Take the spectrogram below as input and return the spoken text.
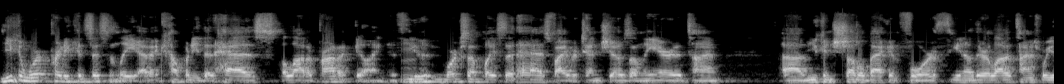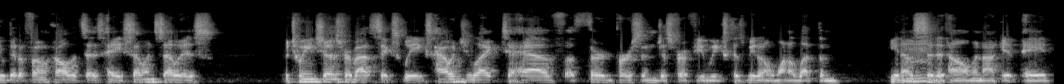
you can work pretty consistently at a company that has a lot of product going. If you Mm-hmm. work someplace that has five or 10 shows on the air at a time, um, you can shuttle back and forth. You know, there are a lot of times where you'll get a phone call that says, Hey, so and so is between shows for about six weeks. How would you like to have a third person just for a few weeks? Cause we don't want to let them, you know, Mhm. sit at home and not get paid.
